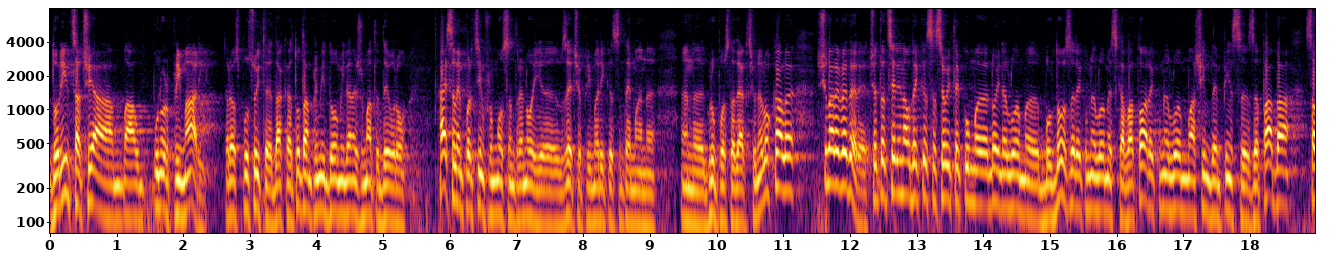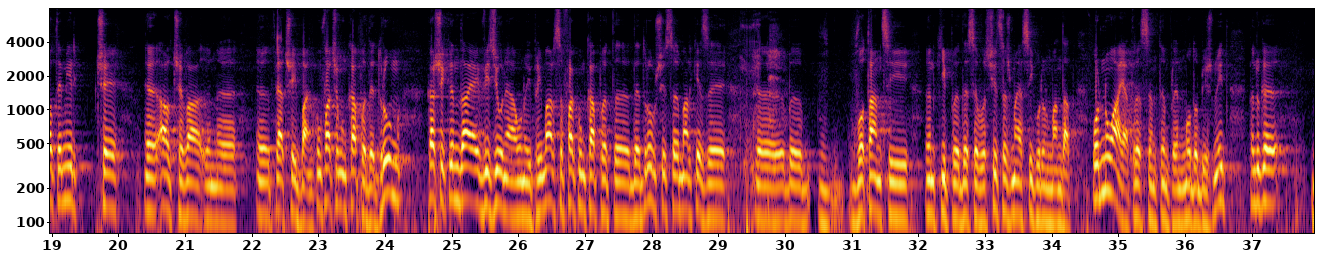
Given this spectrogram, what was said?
dorința aceea a unor primari. Care au spus, uite, dacă tot am primit 2 milioane jumate de euro Hai să le împărțim frumos între noi 10 uh, primării că suntem în, în grupul ăsta de acțiune locală și la revedere. Cetățenii n-au decât să se uite cum uh, noi ne luăm uh, buldozere, cum ne luăm escavatoare, cum ne luăm mașini de împins zăpada sau te miri ce altceva în, pe acei bani. Cum facem un capăt de drum, ca și când ai viziunea unui primar să facă un capăt uh, de drum și să marcheze uh, votanții în chip desăvârșit să-și mai asigure un mandat. Ori nu aia trebuie să se întâmple în mod obișnuit, pentru că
